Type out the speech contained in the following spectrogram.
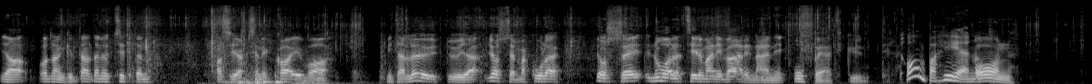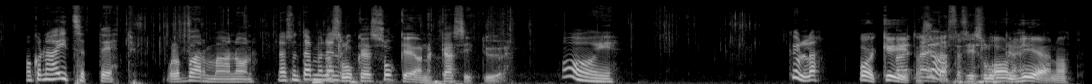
Ja otankin täältä nyt sitten asiakseni kaivaa, mitä löytyy. Ja jos en mä kuule, jos ei nuoret silmäni väärin näin, niin upeat kynttilät. Onpa hieno. On. Onko nämä itse tehty? Mulla varmaan on. Näissä on tämmöinen... Tässä lukee sokean käsityö. Oi. Kyllä, Voi kiitos. Näin Joo. tässä siis lukee. On hienot.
